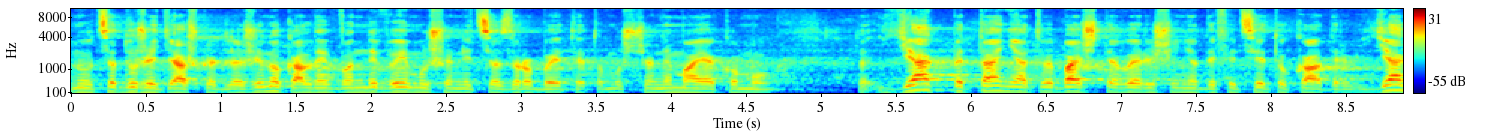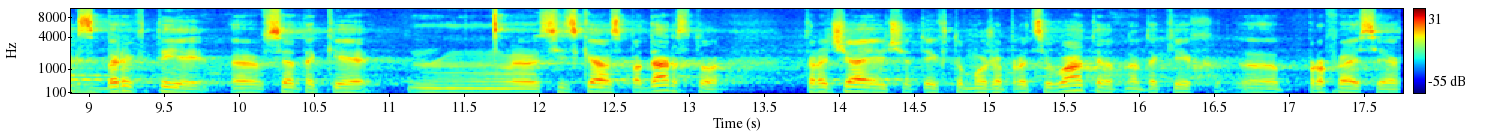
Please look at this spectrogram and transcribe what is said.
Ну, це дуже тяжко для жінок, але вони вимушені це зробити, тому що немає кому. Як питання, от ви бачите, вирішення дефіциту кадрів, як зберегти е, все-таки е, сільське господарство, втрачаючи тих, хто може працювати от на таких е, професіях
